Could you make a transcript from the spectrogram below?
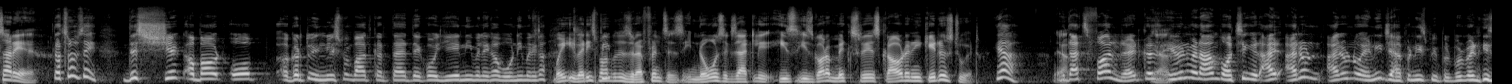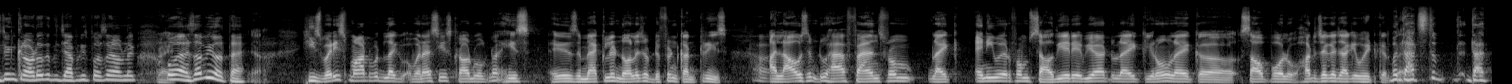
सारे हैं। ओ oh, अगर तू इंग्लिश में बात करता है देखो ये नहीं मिलेगा वो नहीं मिलेगा। That's fun, right? Because even when I'm watching it, I, I don't I don't know any Japanese people, but when he's doing crowd work with the Japanese person, I'm like, right. oh, aisa bhi hota hai. Yeah. He's very smart with like when I see his crowd work, Now his his immaculate knowledge of different countries uh, allows him to have fans from like anywhere from Saudi Arabia to like you know like uh, Sao Paulo, har jagah jaake wo hit karta But that's the that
